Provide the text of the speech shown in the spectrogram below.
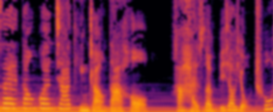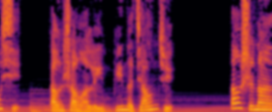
在当官家庭长大后，他还算比较有出息，当上了领兵的将军。当时呢，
